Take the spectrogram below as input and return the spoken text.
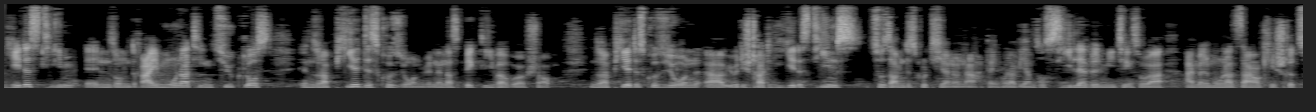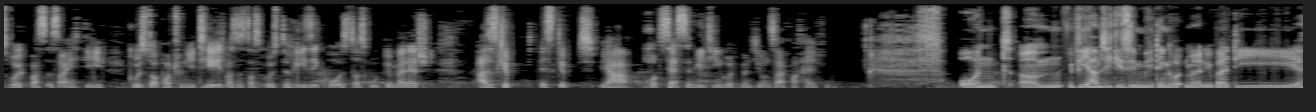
jedes Team in so einem dreimonatigen Zyklus in so einer Peer-Diskussion, wir nennen das Big Lever Workshop, in so einer Peer-Diskussion äh, über die Strategie jedes Teams zusammen diskutieren und nachdenken. Oder wir haben so C-Level-Meetings, wo wir einmal im Monat sagen, okay, Schritt zurück, was ist eigentlich die größte Opportunität, was ist das größte Risiko, ist das gut gemanagt? Also es gibt, es gibt ja Prozesse, Meeting-Rhythmen, die uns einfach helfen. Und ähm, wie haben sich diese Meeting-Rhythmen über die,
